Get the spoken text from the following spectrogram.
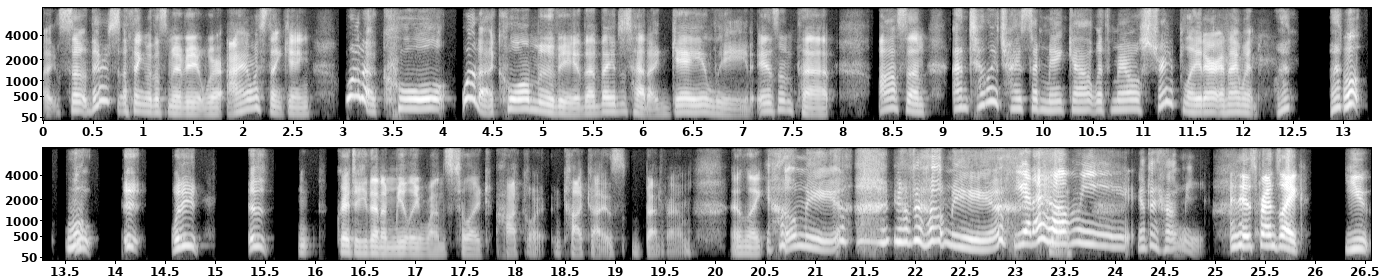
uh, so there's a thing with this movie where I was thinking, what a cool, what a cool movie that they just had a gay lead. Isn't that awesome? Until he tries to make out with Meryl Streep later, and I went, what? What? Oh, Ooh, eh, what do you? eh, mm." Granted, he then immediately runs to like Hawkeye, Hawkeye's bedroom and like, help me! You have to help me! You you gotta help me. You have to help me. And his friend's like, you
